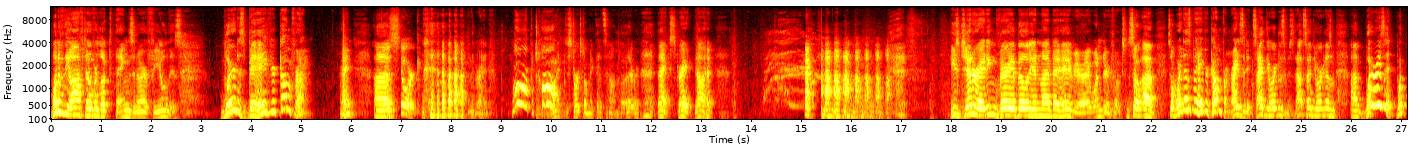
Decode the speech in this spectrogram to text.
One of the oft overlooked things in our field is where does behavior come from? Right? Uh, A stork. right. Oh. Storks don't make that sound, but whatever. Thanks, great. Now, he's generating variability in my behavior. I wonder, folks. So, um, so where does behavior come from? Right? Is it inside the organism? Is it outside the organism? Um, where is it? What?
